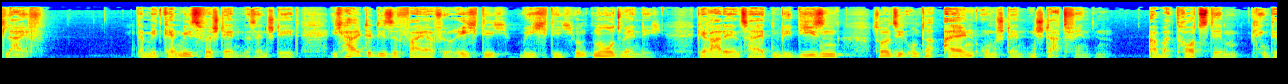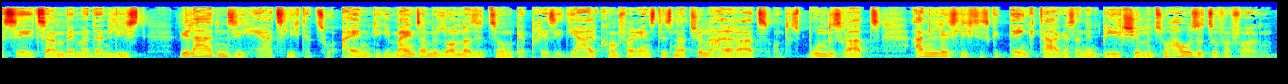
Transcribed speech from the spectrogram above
Uhr live. Damit kein Missverständnis entsteht, ich halte diese Feier für richtig, wichtig und notwendig. Gerade in Zeiten wie diesen soll sie unter allen Umständen stattfinden. Aber trotzdem klingt es seltsam, wenn man dann liest, wir laden Sie herzlich dazu ein, die gemeinsame Sondersitzung der Präsidialkonferenz des Nationalrats und des Bundesrats anlässlich des Gedenktages an den Bildschirmen zu Hause zu verfolgen.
